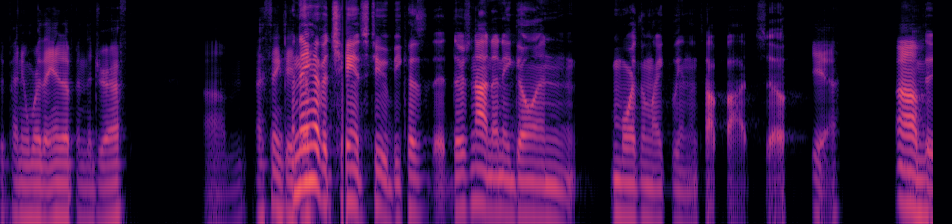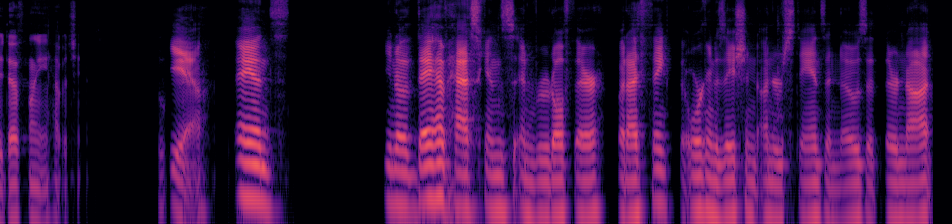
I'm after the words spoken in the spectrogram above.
depending where they end up in the draft. I think they and they have a chance too because there's not any going more than likely in the top five. So yeah. Um, they definitely have a chance. Yeah. And you know, they have Haskins and Rudolph there, but I think the organization understands and knows that they're not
